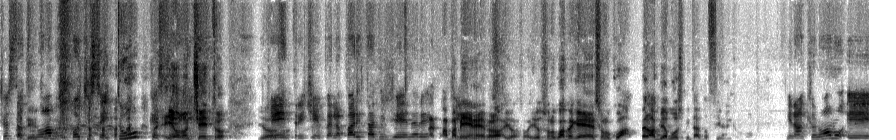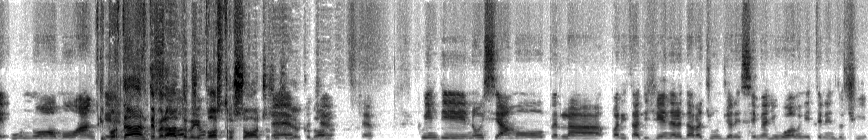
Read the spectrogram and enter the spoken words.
C'è stato un uomo e poi ci sei tu che sei... Io non c'entro. Io... C'entri, c'entri, per la parità di genere. Eh, va bene, però io, io sono qua perché sono qua, però abbiamo ospitato finanche un uomo finanche un uomo e un uomo anche importante peraltro perché il vostro socio, certo, socio di Arcodonna. Certo. Quindi noi siamo per la parità di genere da raggiungere insieme agli uomini tenendoci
